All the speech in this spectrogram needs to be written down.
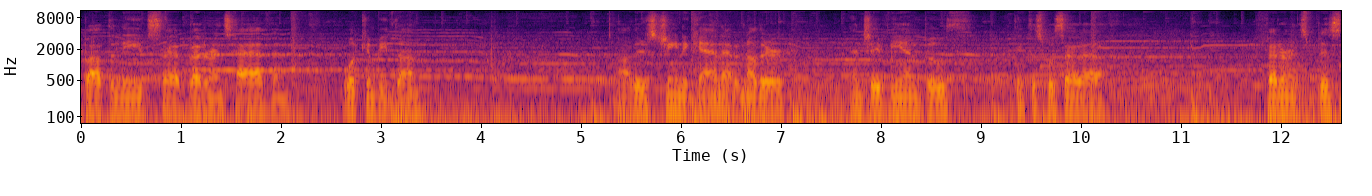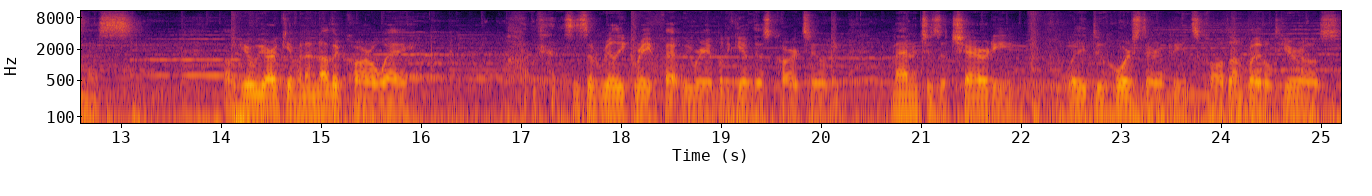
about the needs that veterans have and what can be done. Uh, there's Gene again at another NJVN booth. I think this was at a veterans business Oh, here we are giving another car away. this is a really great vet we were able to give this car to. He manages a charity where they do horse therapy. It's called Unbridled Heroes.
